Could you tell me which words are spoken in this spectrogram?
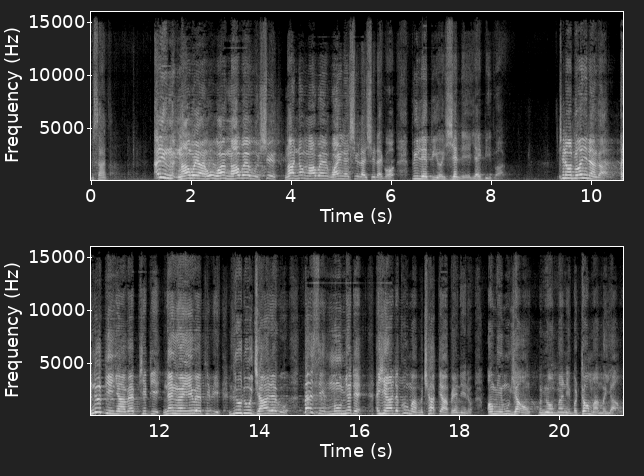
မစားအဲ့ဒီငါးဝဲကဟိုကငါးဝဲကိုရှေ့ငါနောက်ငါးဝဲဝိုင်းလဲရှေ့လိုက်ရှေ့လိုက်ကောပြီးလဲပြီးတော့ရက်လေရိုက်ပြီးသွားကျွန်တော်ပြောနေတာက အနုပညာပဲဖြစ်ဖြစ်နိုင်ငံရေးပဲဖြစ်ဖြစ်လူလူကြားတဲ့ကိုတတ်စင်မုံမြတ်တဲ့အရာတစ်ခုမှမချပြဘဲနေတော့အောင်မြင်မှုရအောင်မမျှော်မှန်းနဲ့ဘတော့မှမရအောင်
